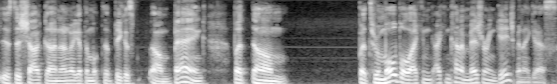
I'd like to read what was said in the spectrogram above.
is the shotgun and I'm going to get the the biggest um, bang, but um, but through mobile I can I can kind of measure engagement, I guess.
